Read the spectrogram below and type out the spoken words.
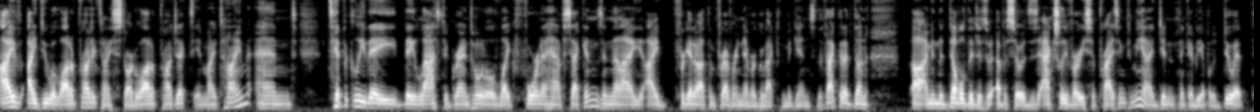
I've I do a lot of projects and I start a lot of projects in my time, and typically they they last a grand total of like four and a half seconds, and then I I forget about them forever and never go back to them again. So the fact that I've done uh, I mean, the double digits of episodes is actually very surprising to me, and I didn't think I'd be able to do it.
